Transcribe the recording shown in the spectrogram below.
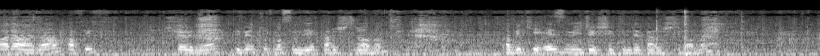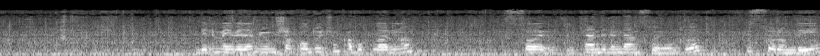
ara ara hafif şöyle dibini tutmasın diye karıştıralım. Tabii ki ezmeyecek şekilde karıştıralım. Benim meyvelerim yumuşak olduğu için kabuklarını soy, kendiliğinden soyuldu. Hiç sorun değil.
